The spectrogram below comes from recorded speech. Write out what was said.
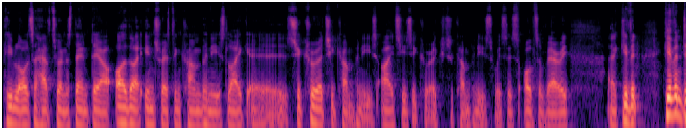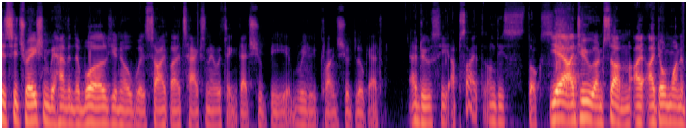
people also have to understand there are other interesting companies like uh, security companies, IT security companies, which is also very uh, given given the situation we have in the world, you know, with cyber attacks and everything, that should be really clients should look at. I do see upside on these stocks. Yeah, I do on some. I, I don't want to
